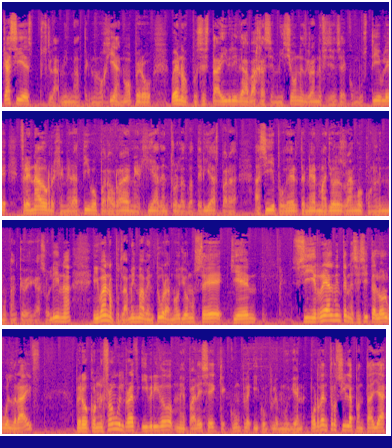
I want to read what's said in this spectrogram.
casi es pues, la misma tecnología, ¿no? Pero bueno, pues esta híbrida, bajas emisiones, gran eficiencia de combustible, frenado regenerativo para ahorrar energía dentro de las baterías, para así poder tener mayores rangos con el mismo tanque de gasolina. Y bueno, pues la misma aventura, ¿no? Yo no sé quién, si realmente necesita el all-wheel drive pero con el front wheel drive híbrido me parece que cumple y cumple muy bien. Por dentro sí la pantalla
